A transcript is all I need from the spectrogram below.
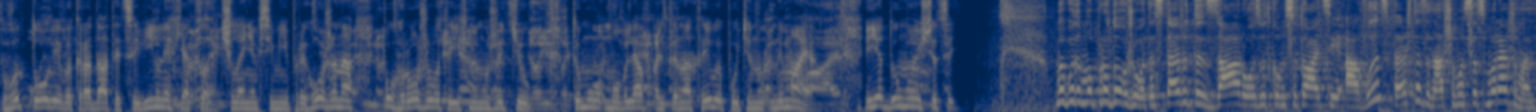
готові викрадати цивільних, як членів сім'ї Пригожина, погрожувати їхньому життю. Тому, мовляв, альтернативи Путіну немає. І я думаю, що це Ми будемо продовжувати стежити за розвитком ситуації. А ви стежте за нашими соцмережами.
